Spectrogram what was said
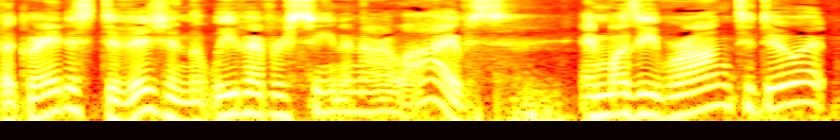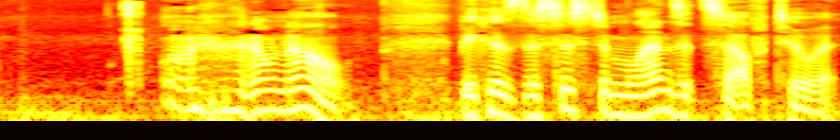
the greatest division that we've ever seen in our lives. And was he wrong to do it? I don't know. Because the system lends itself to it.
